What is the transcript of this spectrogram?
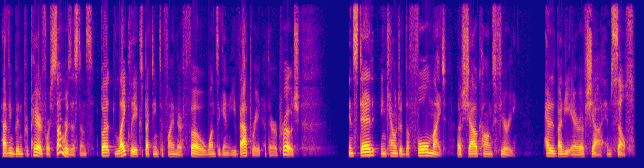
having been prepared for some resistance, but likely expecting to find their foe once again evaporate at their approach, instead encountered the full might of Shao Kang's fury, headed by the heir of Xia himself.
